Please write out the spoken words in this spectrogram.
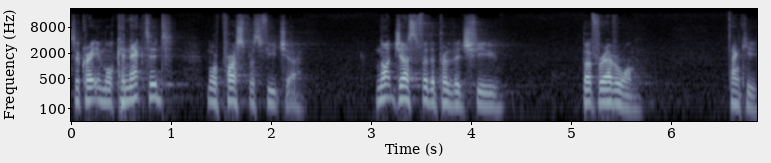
to create a more connected, more prosperous future, not just for the privileged few, but for everyone. Thank you.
